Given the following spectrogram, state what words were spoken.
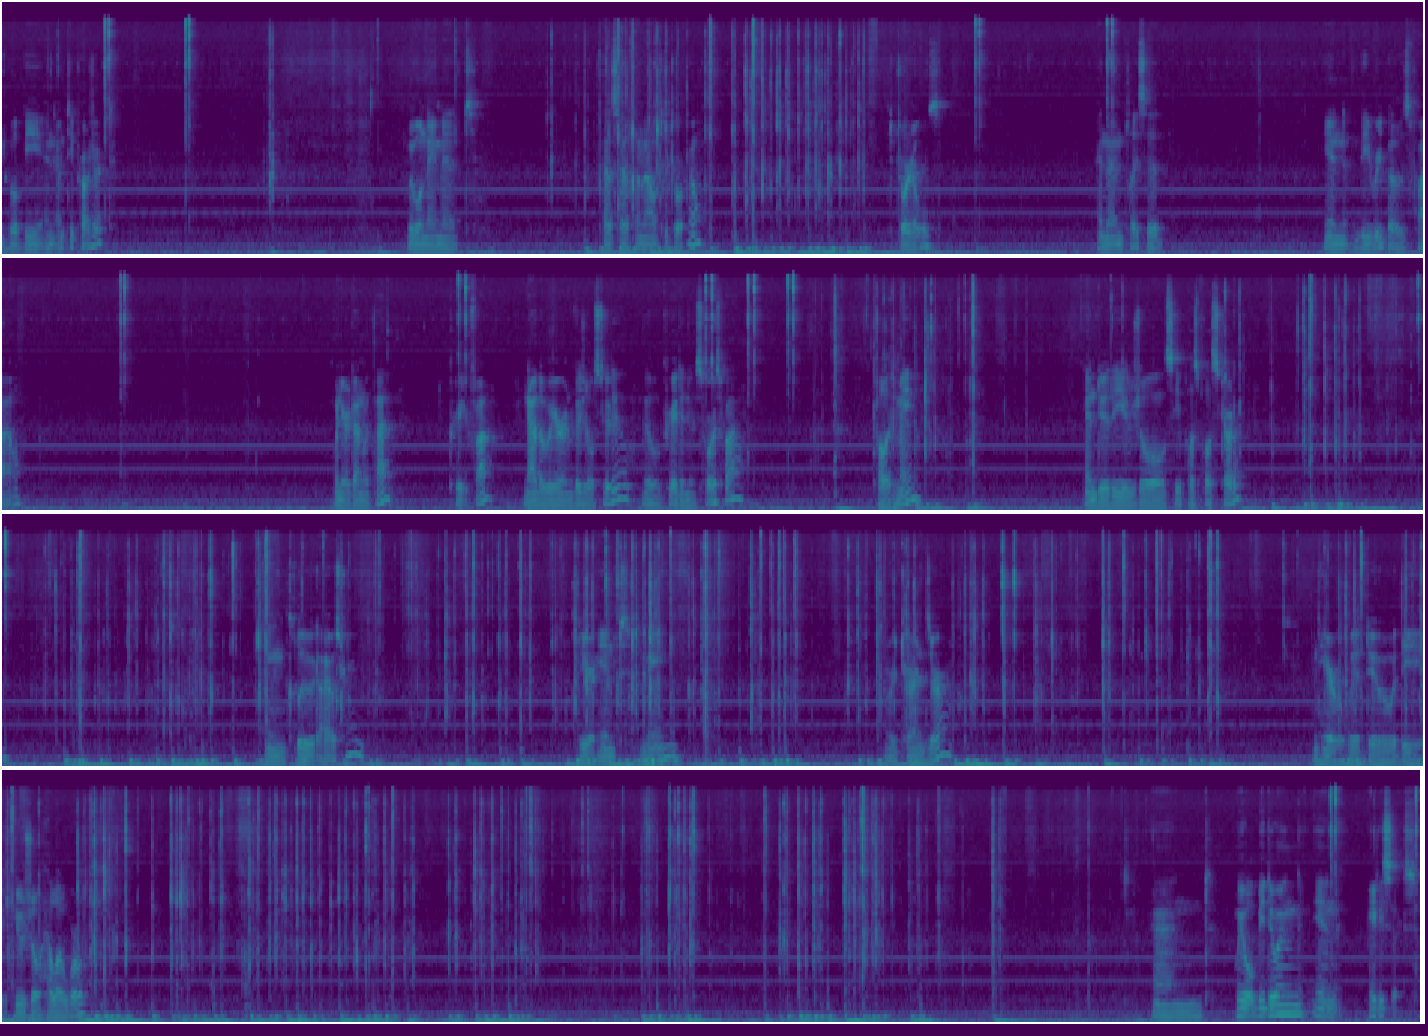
It will be an empty project. We will name it SFML tutorial, tutorials, and then place it in the repos file When you're done with that, create file. Now that we are in Visual Studio, we will create a new source file, call it main, and do the usual C++ startup. Include IOStream. Do your int main, return zero. And here we'll do the usual hello world. And we will be doing in 86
